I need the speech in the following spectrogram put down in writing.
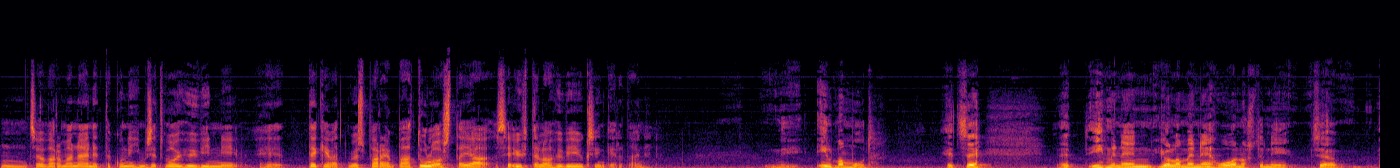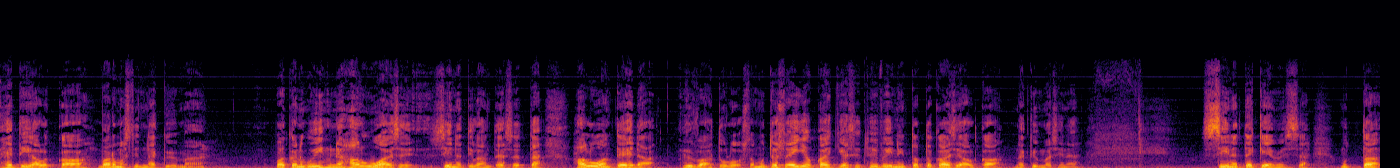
Mm, se on varmaan näin, että kun ihmiset voi hyvin, niin he tekevät myös parempaa tulosta ja se yhtälö on hyvin yksinkertainen. Niin, ilman muuta. Et se, et ihminen, jolla menee huonosti, niin se heti alkaa varmasti näkymään. Vaikka niin kuin ihminen haluaisi siinä tilanteessa, että haluan tehdä hyvää tulosta. Mutta jos ei ole kaikki asiat hyvin, niin totta kai se alkaa näkymään siinä, siinä tekemisessä. Mutta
